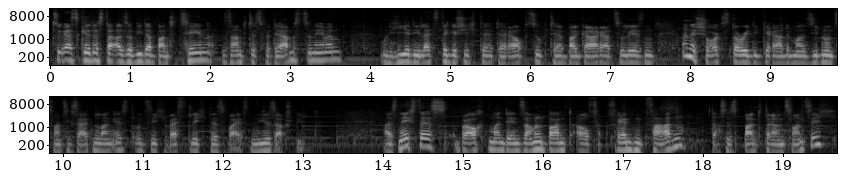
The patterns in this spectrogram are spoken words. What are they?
Zuerst gilt es da also wieder Band 10, Sand des Verderbens zu nehmen und hier die letzte Geschichte, der Raubzug der Bagara zu lesen. Eine Short Story, die gerade mal 27 Seiten lang ist und sich westlich des Weißen Nils abspielt. Als nächstes braucht man den Sammelband auf fremden Pfaden, das ist Band 23.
